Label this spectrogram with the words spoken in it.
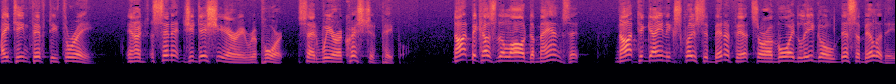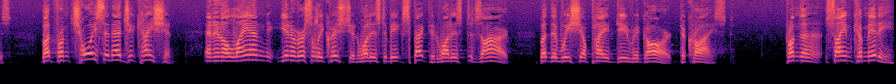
1853, in a Senate Judiciary report, said we are a Christian people. Not because the law demands it, not to gain exclusive benefits or avoid legal disabilities, but from choice in education and in a land universally Christian, what is to be expected, what is desired, but that we shall pay due regard to Christ. From the same committee,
